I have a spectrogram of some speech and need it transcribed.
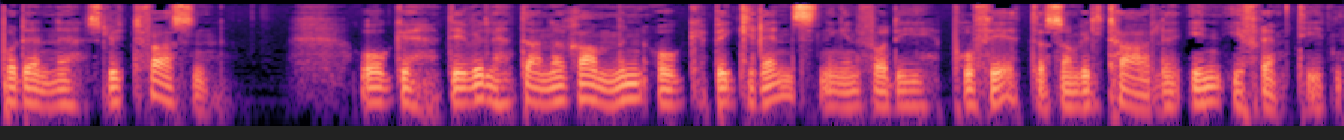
på denne sluttfasen, og det vil danne rammen og begrensningen for de profeter som vil tale inn i fremtiden.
